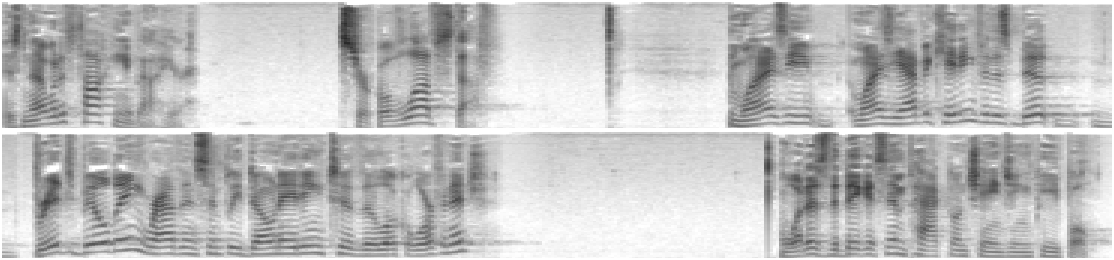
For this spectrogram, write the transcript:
Isn't that what it's talking about here? Circle of love stuff. And why is he why is he advocating for this bridge building rather than simply donating to the local orphanage? What is the biggest impact on changing people?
